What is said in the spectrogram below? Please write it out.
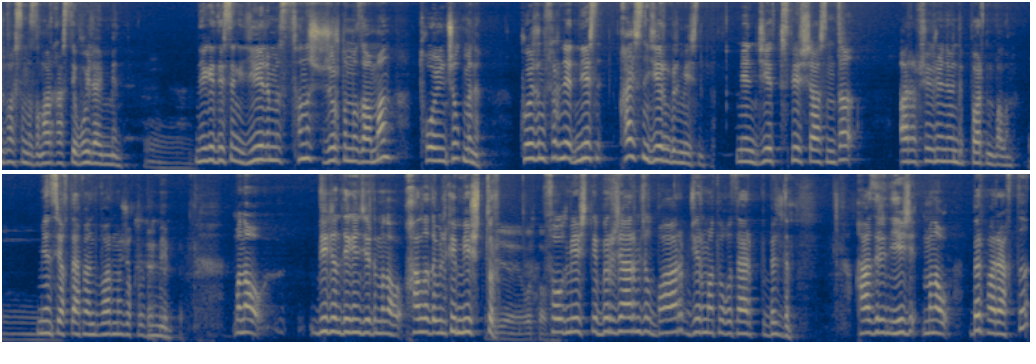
елбасымыздың арқасы деп ойлаймын мен. Неге десең еліміз тыныш жұртымыз аман тойыншылық міне. Көзің сүрінеді несін қайсысын жерің білмейсің. Мен 75 жасымда арабша үйренемін деп бардым балам. Мен сияқты әпенді бар ма жоқ па білмеймін. Мынау бекен деген жерде мынау қалада үлкен мешіт тұр. Сол мешітке бір жарым жыл барып 29 әріпті білдім. Қазір енді мынау бір парақты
